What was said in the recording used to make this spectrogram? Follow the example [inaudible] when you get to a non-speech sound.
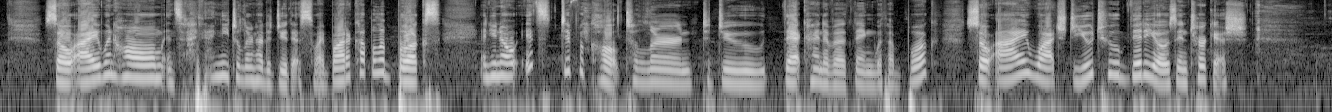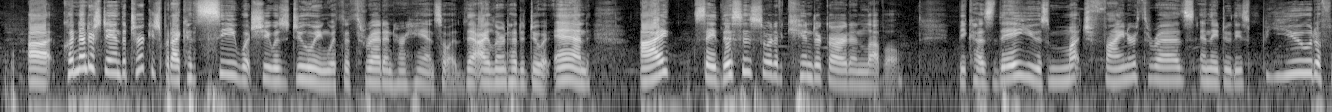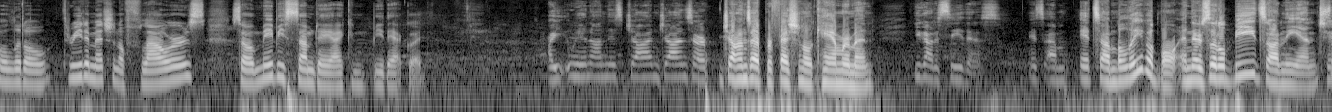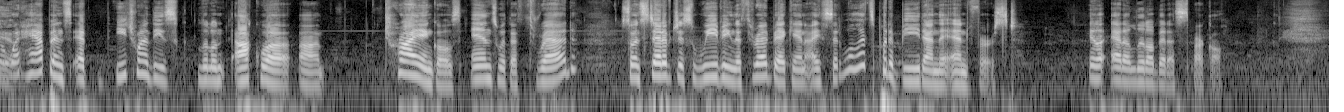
So I went home and said, I need to learn how to do this. So I bought a couple of books. And you know, it's difficult to learn to do that kind of a thing with a book. So I watched YouTube videos in Turkish. Uh, couldn't understand the Turkish, but I could see what she was doing with the thread in her hand. So I learned how to do it. And I say this is sort of kindergarten level because they use much finer threads and they do these beautiful little three dimensional flowers. So maybe someday I can be that good. Are you in on this, John? John's our John's our professional cameraman. You got to see this. It's um, it's unbelievable, and there's little beads on the end too. So what happens at each one of these little aqua uh, triangles ends with a thread. So instead of just weaving the thread back in, I said, well, let's put a bead on the end first. It'll add a little bit of sparkle.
